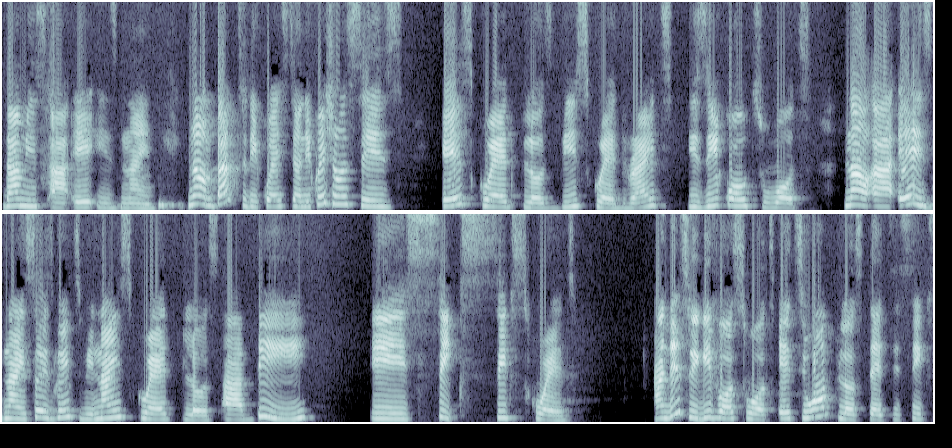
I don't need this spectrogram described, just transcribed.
That means our A is 9. Now back to the question. The question says A squared plus B squared, right, is equal to what? Now our A is 9, so it's going to be 9 squared plus our B is 6, 6 squared. And this will give us what? 81 plus 36.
